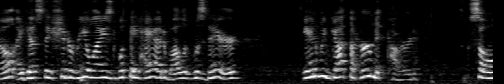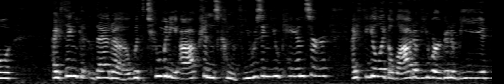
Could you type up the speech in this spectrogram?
Well, I guess they should have realized what they had while it was there. And we've got the Hermit card. So, I think that uh, with too many options confusing you, Cancer, I feel like a lot of you are going to be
